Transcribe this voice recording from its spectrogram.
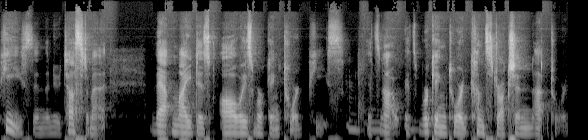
peace in the New Testament, that might is always working toward peace. It's mm-hmm. not, it's working toward construction, not toward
